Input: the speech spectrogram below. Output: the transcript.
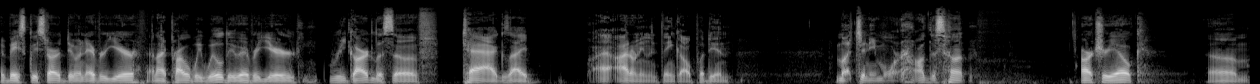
have basically started doing every year and i probably will do every year regardless of tags i i, I don't even think i'll put in much anymore. I'll just hunt archery elk. Um,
